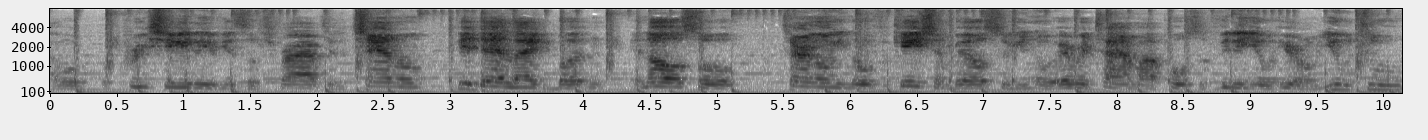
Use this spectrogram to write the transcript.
I would appreciate it if you subscribe to the channel, hit that like button, and also turn on your notification bell so you know every time I post a video here on YouTube.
